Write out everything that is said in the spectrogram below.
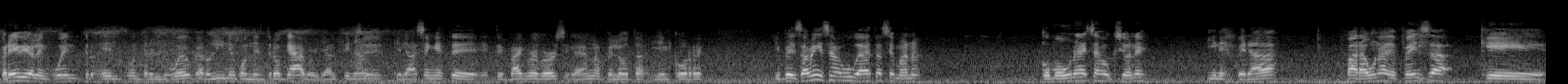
previo al encuentro el, contra el juego Carolina cuando entró Gabbard, ya al final, Sí. que le hacen este, este back reverse y le dan la pelota y él corre. Y pensaba en esa jugada esta semana como una de esas opciones inesperadas para una defensa que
